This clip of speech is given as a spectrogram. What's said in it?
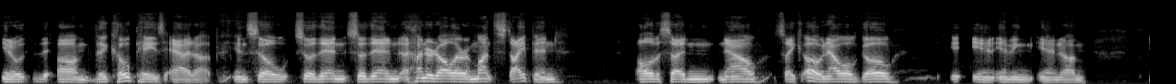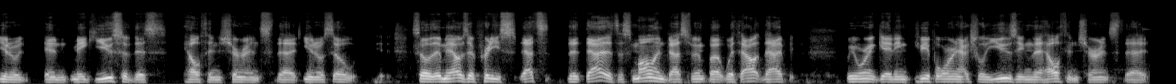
you know, the, um, the copays add up. And so, so then, so then a hundred dollar a month stipend, all of a sudden now it's like, oh, now we'll go in, and, in, um, you know, and make use of this health insurance that you know so so i mean that was a pretty that's that that is a small investment but without that we weren't getting people weren't actually using the health insurance that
